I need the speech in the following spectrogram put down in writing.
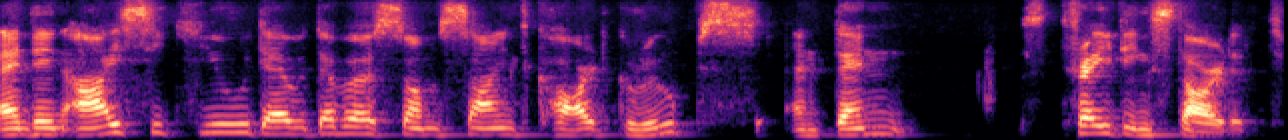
And in icq there, there were some signed card groups and then trading started.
